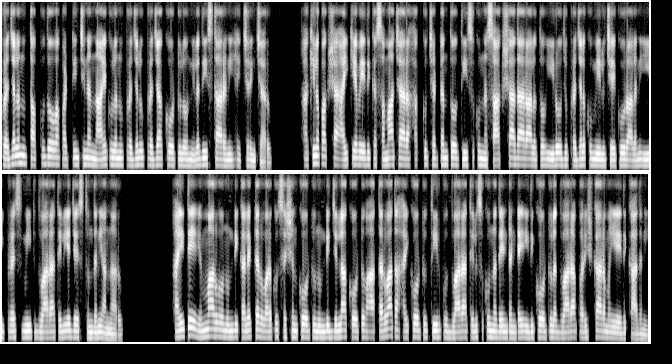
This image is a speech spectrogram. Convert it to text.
ప్రజలను తప్పుదోవ పట్టించిన నాయకులను ప్రజలు ప్రజాకోర్టులో నిలదీస్తారని హెచ్చరించారు. అఖిలపక్ష ఐక్యవేదిక సమాచార హక్కు చట్టంతో తీసుకున్న సాక్ష్యాధారాలతో ఈరోజు ప్రజలకు మేలు చేకూరాలని ఈ ప్రెస్ మీట్ ద్వారా తెలియజేస్తుందని అన్నారు. అయితే ఎంఆర్ఓ నుండి కలెక్టర్ వరకు సెషన్ కోర్టు నుండి జిల్లా కోర్టు ఆ తర్వాత హైకోర్టు తీర్పు ద్వారా తెలుసుకున్నదేంటంటే ఇది కోర్టుల ద్వారా పరిష్కారమయ్యేది కాదని.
